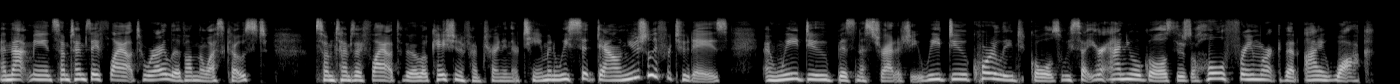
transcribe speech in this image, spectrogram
And that means sometimes they fly out to where I live on the West Coast. Sometimes I fly out to their location if I'm training their team, and we sit down, usually for two days, and we do business strategy. We do quarterly goals. We set your annual goals. There's a whole framework that I walk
